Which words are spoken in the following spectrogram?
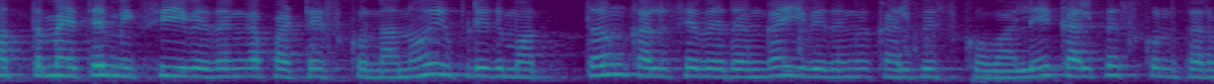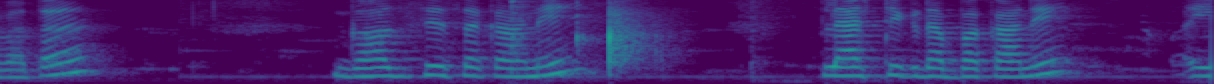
మొత్తం అయితే మిక్సీ ఈ విధంగా పట్టేసుకున్నాను. ఇప్పుడు ఇది మొత్తం కలిసే విధంగా ఈ విధంగా కలిపేసుకోవాలి. కలిపేసుకున్న తర్వాత గాజు సీసా కానీ ప్లాస్టిక్ డబ్బా కానీ ఈ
